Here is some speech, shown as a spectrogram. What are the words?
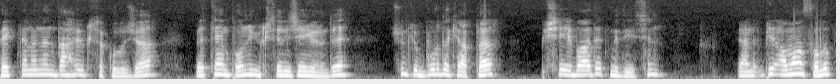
beklenenden daha yüksek olacağı ve temponun yükseleceği yönünde. Çünkü buradaki atlar bir şey vaat etmediği için yani bir avans alıp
